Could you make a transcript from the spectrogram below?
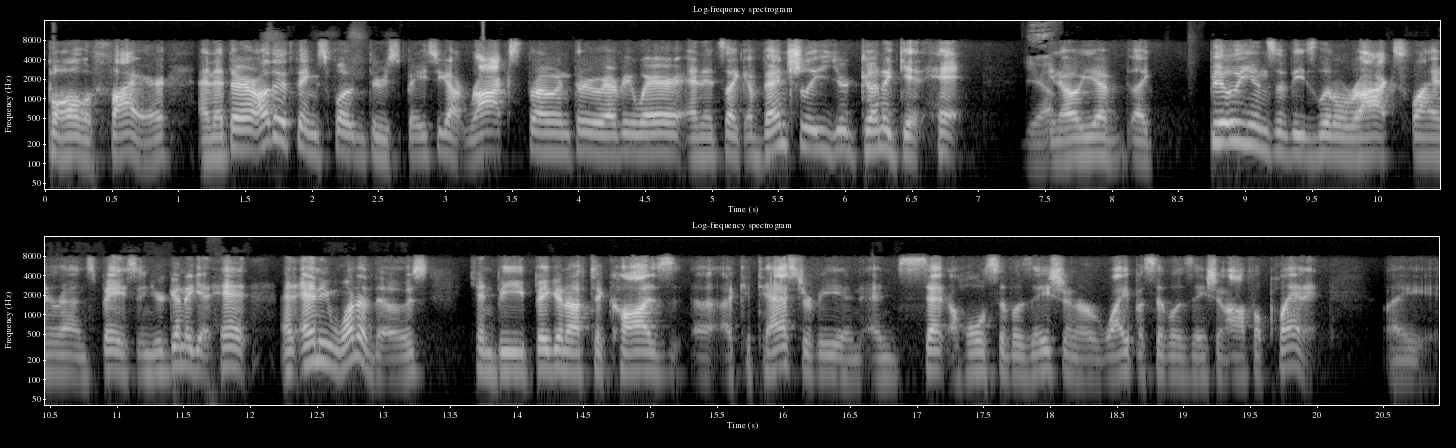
ball of fire and that there are other things floating through space you got rocks thrown through everywhere and it's like eventually you're gonna get hit Yeah. you know, you have like billions of these little rocks flying around space, and you're going to get hit. And any one of those can be big enough to cause a, a catastrophe and, and set a whole civilization or wipe a civilization off a planet. Like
